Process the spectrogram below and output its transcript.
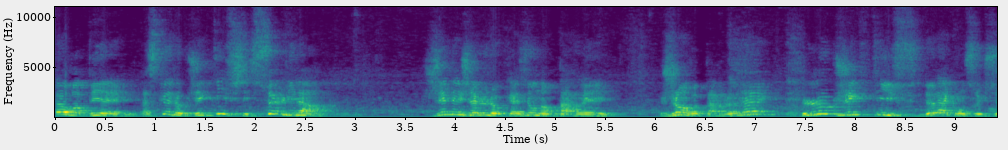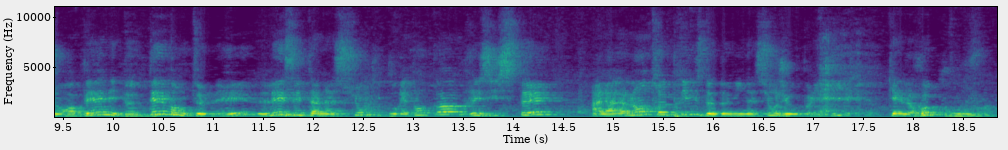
européenne. Parce que l'objectif, c'est celui-là. J'ai déjà eu l'occasion d'en parler, j'en reparlerai. L'objectif de la construction européenne est de démanteler les États-nations qui pourraient encore résister à l'entreprise de domination géopolitique qu'elle recouvre.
